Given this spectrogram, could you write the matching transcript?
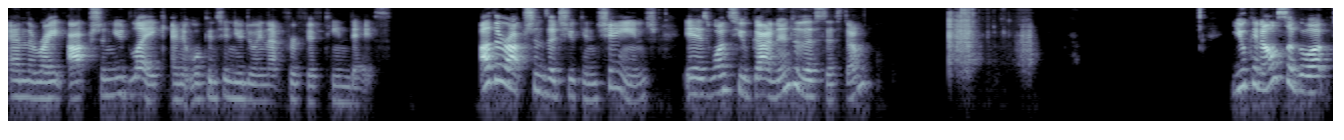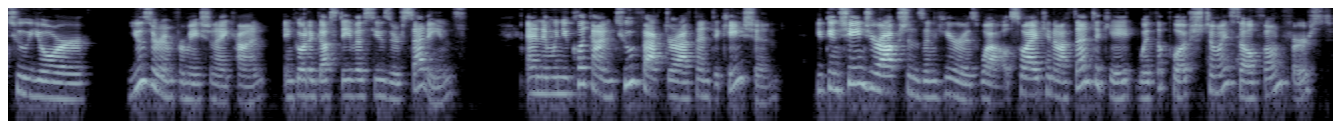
and the right option you'd like and it will continue doing that for 15 days. Other options that you can change is once you've gotten into the system, you can also go up to your user information icon and go to Gustavus user settings. And then when you click on two-factor authentication, you can change your options in here as well. So I can authenticate with a push to my cell phone first.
